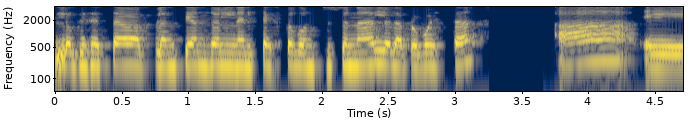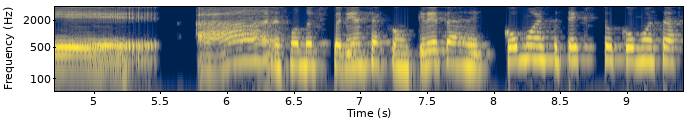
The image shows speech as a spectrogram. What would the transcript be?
lo que se estaba planteando en el texto constitucional la propuesta a, eh, a, en el fondo, experiencias concretas de cómo ese texto, cómo esas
